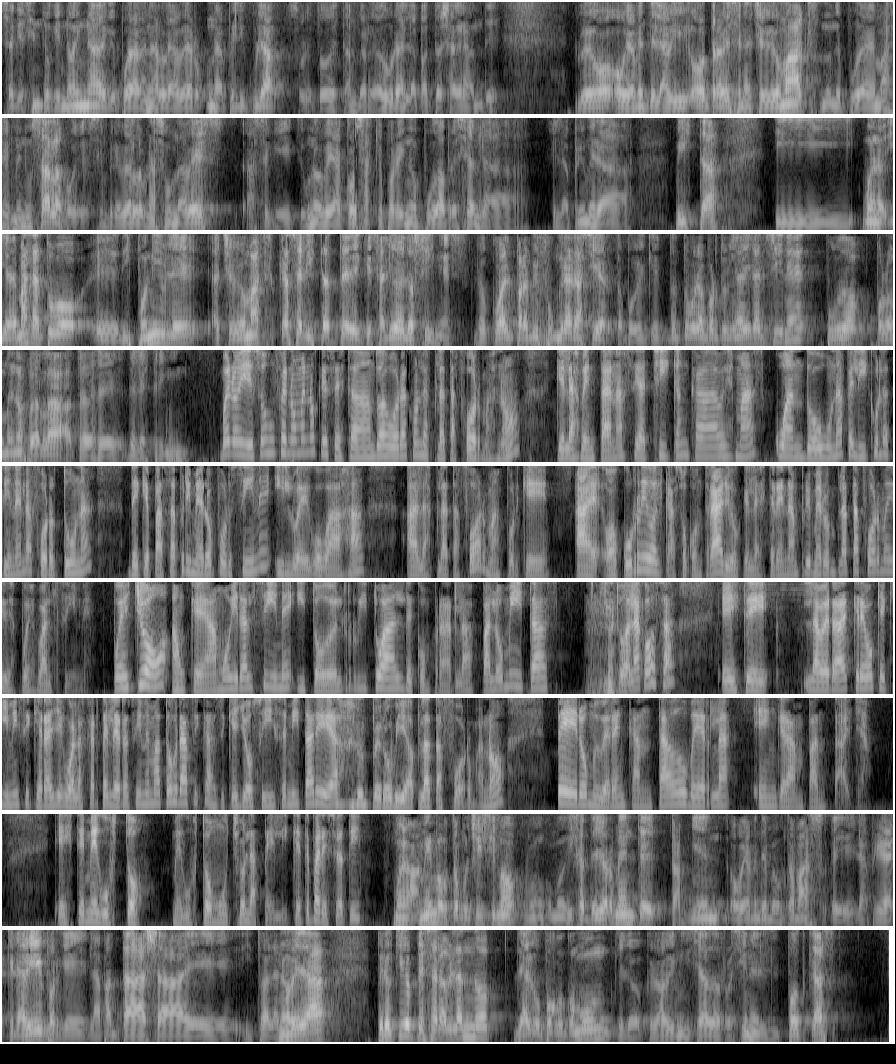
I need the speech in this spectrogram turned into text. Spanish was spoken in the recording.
ya que siento que no hay nada que pueda ganarle a ver una película, sobre todo esta envergadura, en la pantalla grande. Luego, obviamente, la vi otra vez en HBO Max, donde pude además desmenuzarla, porque siempre verla una segunda vez hace que, uno vea cosas que por ahí no pudo apreciar en la primera vista. Y bueno, y además la tuvo eh, disponible HBO Max casi al instante de que salió de los cines, lo cual para mí fue un gran acierto, porque el que no tuvo la oportunidad de ir al cine pudo por lo menos verla a través del streaming. Bueno, y eso es un fenómeno que se está dando ahora con las plataformas, ¿no? Que las ventanas se achican cada vez más cuando una película tiene la fortuna de que pasa primero por cine y luego baja a las plataformas, porque ha ocurrido el caso contrario, que la estrenan primero en plataforma y después va al cine. Pues yo, aunque amo ir al cine y todo el ritual de comprar las palomitas y toda la cosa, este, la verdad creo que aquí ni siquiera llegó a las carteleras cinematográficas, así que yo sí hice mi tarea, pero vía plataforma, ¿no? Pero me hubiera encantado verla en gran pantalla. Este, me gustó, me gustó mucho la peli. ¿Qué te pareció a ti? Bueno, a mí me gustó muchísimo, como, como dije anteriormente, también obviamente me gustó más eh, la primera vez que la vi, porque la pantalla eh, y toda la novedad, pero quiero empezar hablando de algo poco común, que lo, que lo ha iniciado recién el podcast,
